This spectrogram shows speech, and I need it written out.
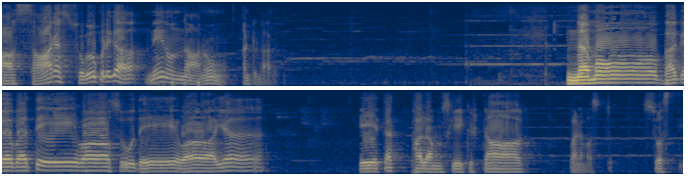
ఆ సార స్వరూపుడిగా నేనున్నాను అంటున్నారు నమో భగవతే వాసుదేవాయ. ఏతత్ఫలం శ్రీకృష్ణార్పణమస్తు. స్వస్తి.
